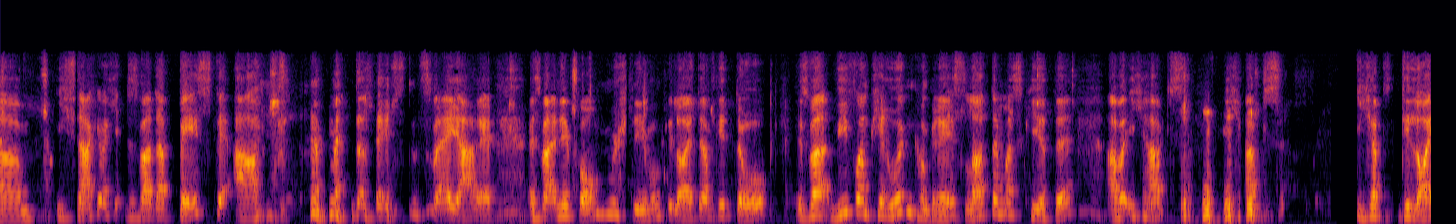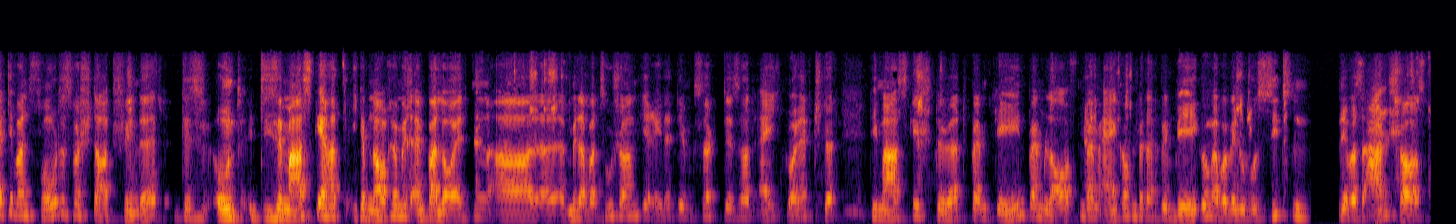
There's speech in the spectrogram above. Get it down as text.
ähm, ich sage euch, das war der beste Abend der letzten zwei Jahre. Es war eine Bombenstimmung, die Leute haben getobt. Es war wie vor einem Chirurgenkongress, lauter Maskierte, aber ich habe es ich hab's ich habe, die Leute waren froh, dass was stattfindet. Das, und diese Maske hat, ich habe nachher mit ein paar Leuten, äh, mit ein paar Zuschauern geredet, die haben gesagt, das hat eigentlich gar nicht gestört. Die Maske stört beim Gehen, beim Laufen, beim Einkaufen, bei der Bewegung, aber wenn du wo sitzt und dir was anschaust,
